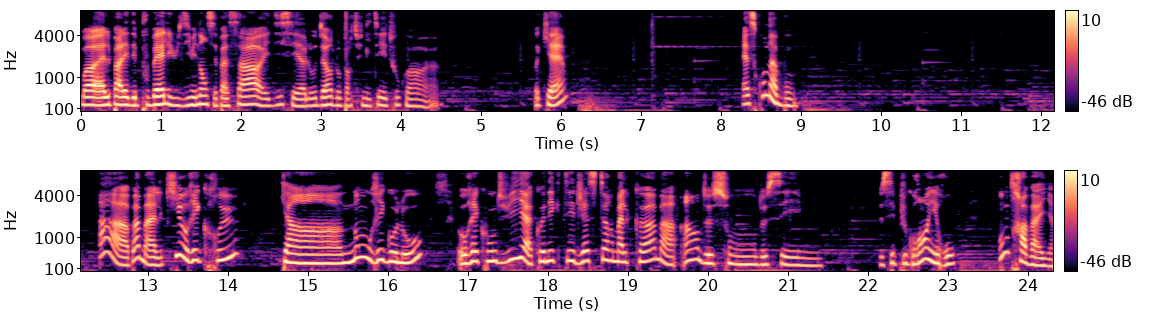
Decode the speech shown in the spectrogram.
Bon, elle parlait des poubelles, il lui dit mais non, c'est pas ça. Il dit c'est euh, l'odeur de l'opportunité et tout quoi. Ok. Est-ce qu'on a bon? Ah, pas mal. Qui aurait cru qu'un nom rigolo aurait conduit à connecter Jester Malcolm à un de ses plus grands héros? Bon travail.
